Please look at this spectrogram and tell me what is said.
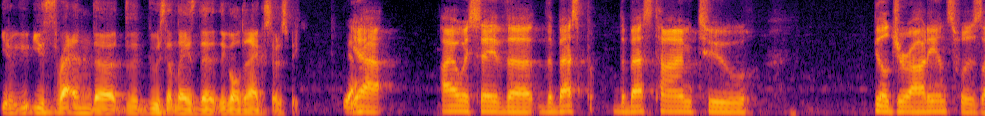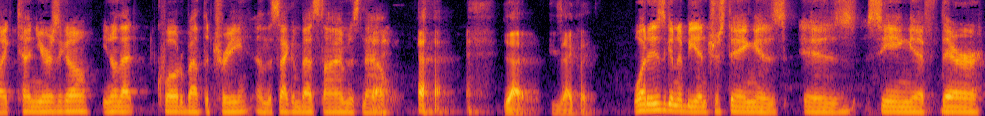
you know, you, you threaten the the goose that lays the, the golden egg, so to speak. Yeah. yeah. I always say the the best the best time to build your audience was like 10 years ago. You know that quote about the tree and the second best time is now. yeah, exactly. What is going to be interesting is is seeing if there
